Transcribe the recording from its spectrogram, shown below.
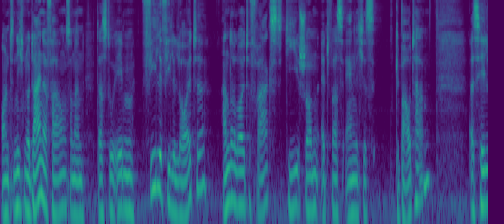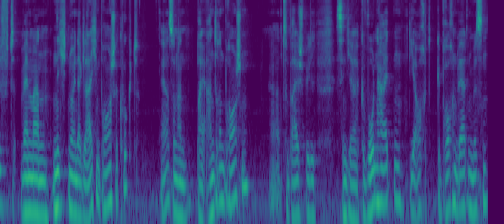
Und nicht nur deine Erfahrung, sondern dass du eben viele, viele Leute, andere Leute fragst, die schon etwas Ähnliches gebaut haben. Es hilft, wenn man nicht nur in der gleichen Branche guckt, ja, sondern bei anderen Branchen. Ja, zum Beispiel sind ja Gewohnheiten, die auch gebrochen werden müssen.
